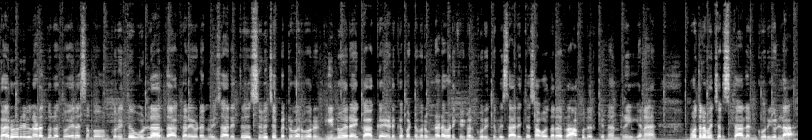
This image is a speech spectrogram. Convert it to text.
கரூரில் நடந்துள்ள துயர சம்பவம் குறித்து உள்ளார்ந்த அக்கறையுடன் விசாரித்து சிகிச்சை பெற்று வருவோரின் இன்னுயிரை காக்க எடுக்கப்பட்டு வரும் நடவடிக்கைகள் குறித்து விசாரித்த சகோதரர் ராகுலிற்கு நன்றி என முதலமைச்சர் ஸ்டாலின் கூறியுள்ளார்.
